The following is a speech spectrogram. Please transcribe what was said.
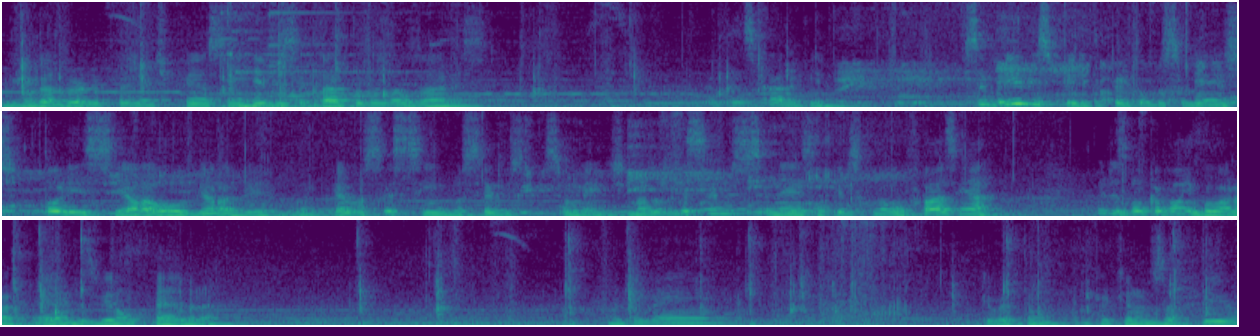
do, jogador, depois a gente pensa em revisitar todas as áreas. Olha esse cara aqui. Você brilha, espírito, perturba o silêncio. Tolice, ela ouve, ela vê. É você sim, você vê dificilmente. Mas obedecemos o silêncio. Aqueles que não o fazem, ah, eles nunca vão embora. É, eles viram pedra. Muito bem. Aqui vai ter um, pequeno desafio.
